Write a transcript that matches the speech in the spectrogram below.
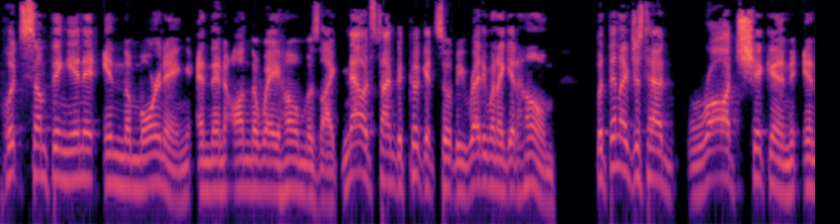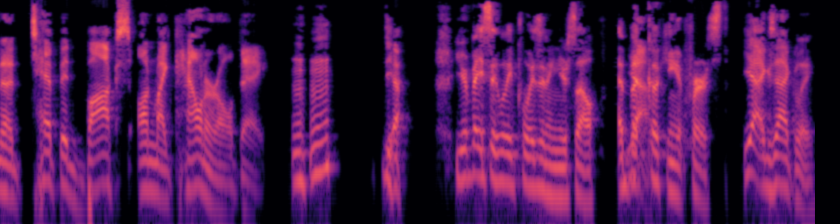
put something in it in the morning and then on the way home was like, now it's time to cook it. So it'll be ready when I get home. But then I just had raw chicken in a tepid box on my counter all day. Mm-hmm. yeah, you're basically poisoning yourself, but Yeah. cooking it first. Yeah, exactly.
